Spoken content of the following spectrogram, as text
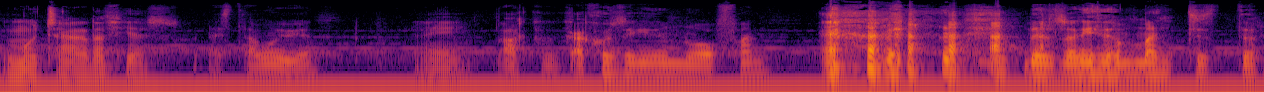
Muchas gracias. Está muy bien. ¿eh? Has, has conseguido un nuevo fan del sonido en Manchester.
